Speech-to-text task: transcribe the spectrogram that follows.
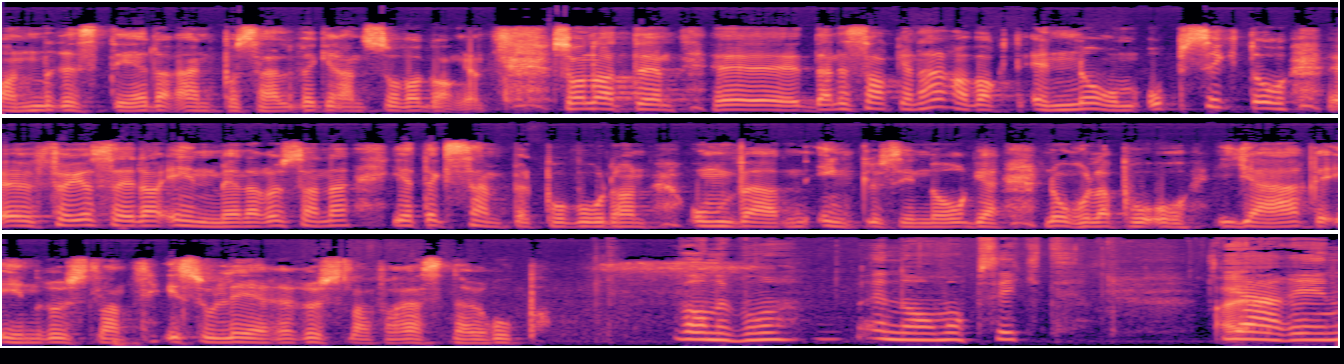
andre steder enn på selve grenseovergangen. Sånn at denne saken her har vakt enorm oppsikt, og føyer seg da inn, mener russerne, i et eksempel på hvordan omverdenen, inklusiv Norge, nå holder på å gjerde inn Russland, isolere Russland fra resten av Europa. Vannebo, enorm oppsikt. Gjerde inn?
